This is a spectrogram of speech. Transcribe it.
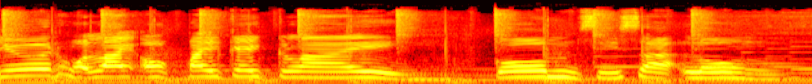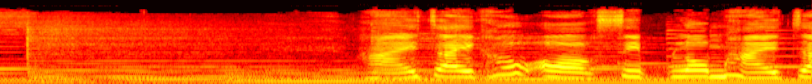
ยืดหัวไหล่ออกไปไกลๆ ก้มศีรษะลง หายใจเข้าออก10ลมหายใจ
